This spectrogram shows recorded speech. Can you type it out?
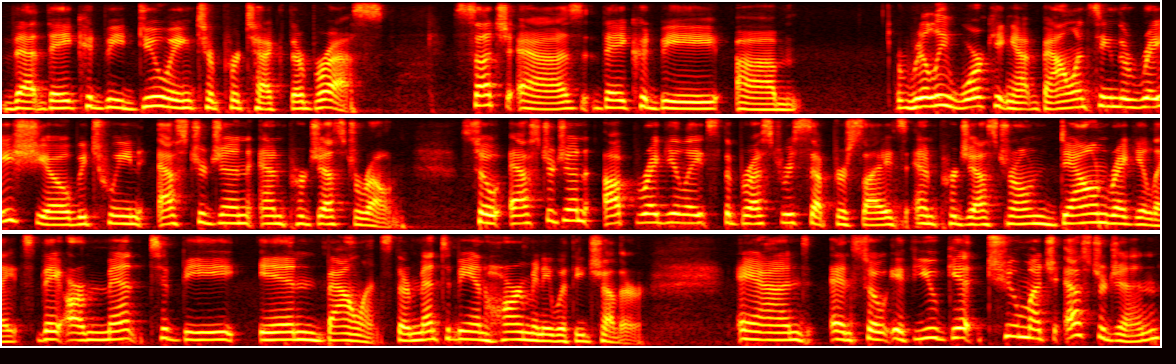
that they could be doing to protect their breasts, such as they could be um, really working at balancing the ratio between estrogen and progesterone. So estrogen upregulates the breast receptor sites and progesterone downregulates. They are meant to be in balance. They're meant to be in harmony with each other. And and so if you get too much estrogen,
